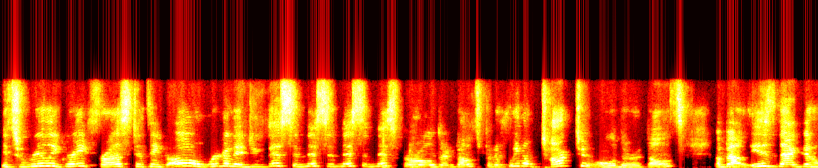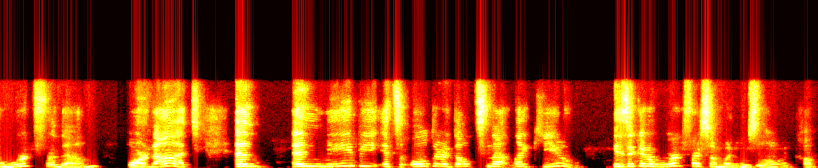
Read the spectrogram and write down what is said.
It's really great for us to think, oh, we're going to do this and this and this and this for older adults. But if we don't talk to older adults about is that going to work for them, or not? And and maybe it's older adults not like you. Is it going to work for someone who's low income?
